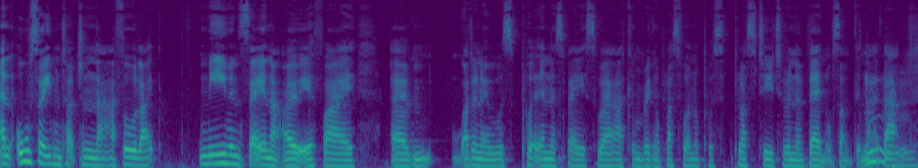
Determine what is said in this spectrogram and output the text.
and also even touching on that, I feel like me even saying that. Oh, if I um, I don't know, was put in a space where I can bring a plus one or plus, plus two to an event or something like that. Mm.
